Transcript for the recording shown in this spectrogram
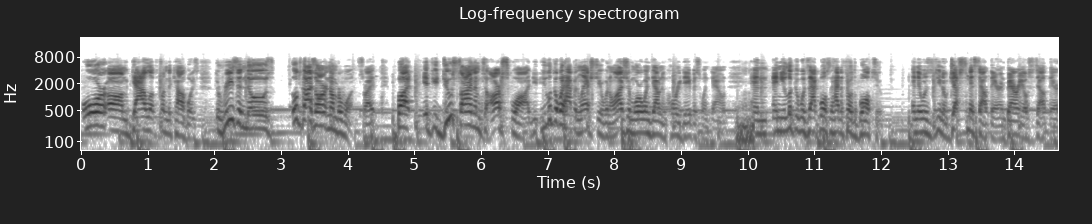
or um, Gallup from the Cowboys. The reason those those guys aren't number ones, right? But if you do sign them to our squad, you, you look at what happened last year when Elijah Moore went down and Corey Davis went down, mm-hmm. and and you look at what Zach Wilson had to throw the ball to, and it was you know Jeff Smith's out there and Berrios is out there,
